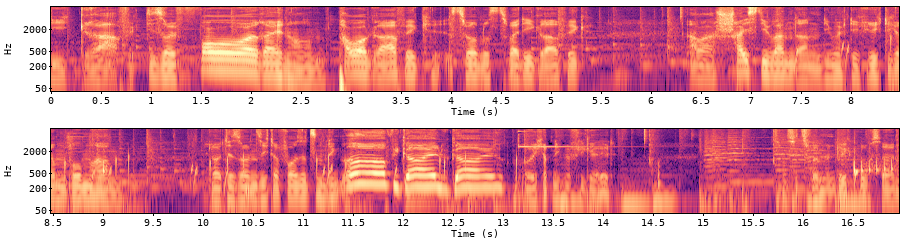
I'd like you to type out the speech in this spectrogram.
Die Grafik, die soll voll reinhauen. Power-Grafik ist zwar bloß 2D-Grafik, aber scheiß die Wand an, die möchte ich richtig am Bumm haben. Die Leute sollen sich davor sitzen und denken, oh, wie geil, wie geil. Aber ich habe nicht mehr viel Geld. Das muss jetzt voll mein Durchbruch sein.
